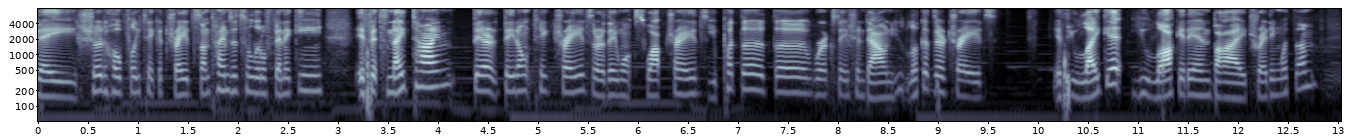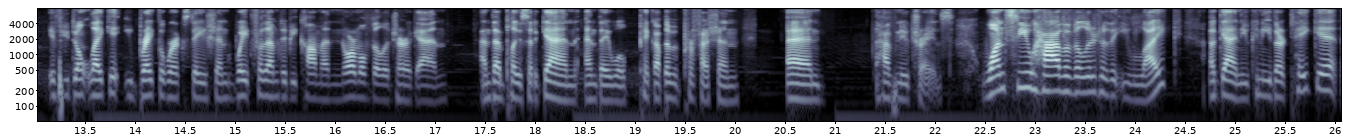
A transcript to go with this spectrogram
They should hopefully take a trade. Sometimes it's a little finicky. If it's nighttime they're they don't take trades or they won't swap trades. You put the the workstation down. You look at their trades if you like it, you lock it in by trading with them. If you don't like it, you break the workstation, wait for them to become a normal villager again, and then place it again, and they will pick up the profession and have new trades. Once you have a villager that you like, again, you can either take it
